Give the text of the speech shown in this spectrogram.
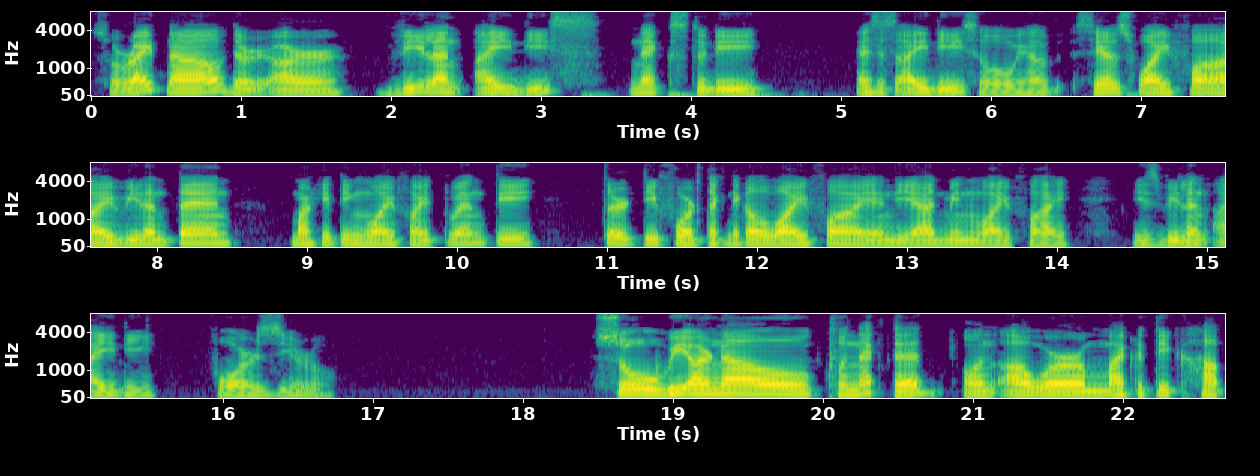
so right now there are VLAN IDs next to the SSID so we have sales Wi-Fi VLAN 10 marketing Wi-Fi 20 30 for technical Wi-Fi and the admin Wi-Fi is VLAN ID 40 so we are now connected on our MikroTik Hub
